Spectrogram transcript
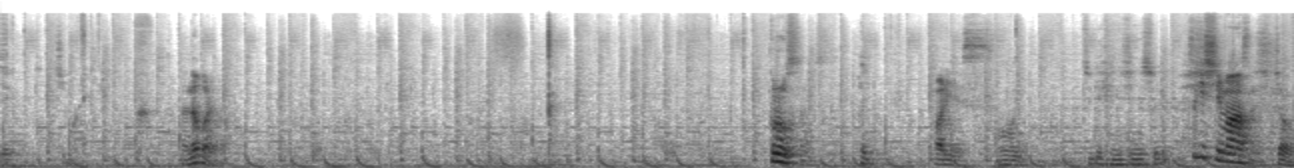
で1枚。なんだこれ。クロスはい。りです。はい。次変身する？次しますね。しちゃう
